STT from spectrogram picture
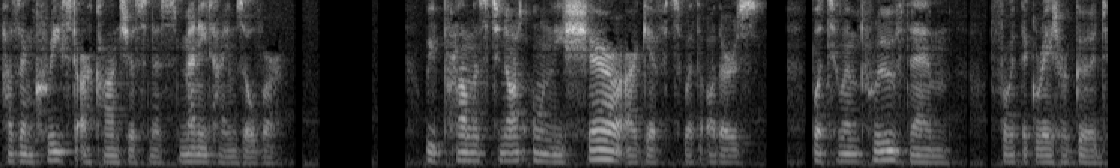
has increased our consciousness many times over. We promise to not only share our gifts with others, but to improve them for the greater good.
